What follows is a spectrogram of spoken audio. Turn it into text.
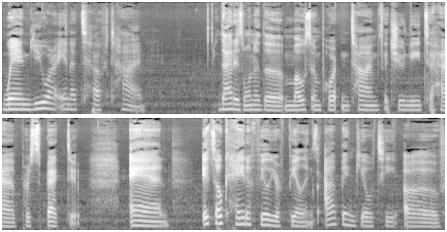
When you are in a tough time, that is one of the most important times that you need to have perspective. And it's okay to feel your feelings. I've been guilty of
